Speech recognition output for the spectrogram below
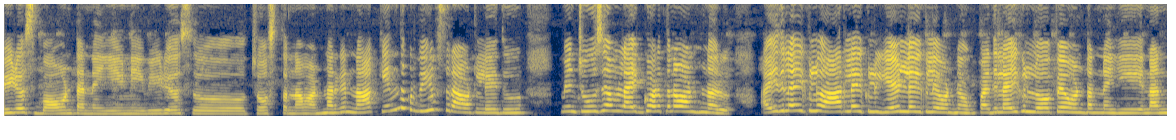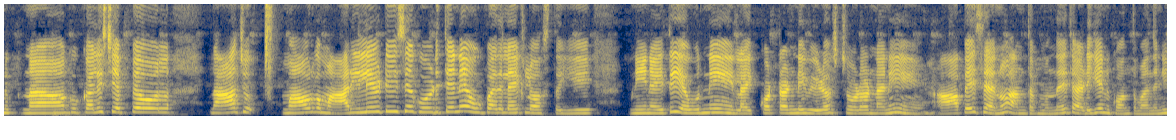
వీడియోస్ బాగుంటున్నాయి నీ వీడియోస్ చూస్తున్నాం అంటున్నారు. కానీ నాకెందుకు వ్యూస్ రావట్లేదు? మేము చూసాం లైక్ కొడుతున్నాం అంటున్నారు. ఐదు లైకులు ఆరు లైకులు ఏడు లైకులే ఉంటున్నాయి. ఒక పది లైకులు లోపే ఉంటున్నాయి. నన్ను నాకు కలిసి చెప్పేవాళ్ళు నా చూ మామూలుగా మా రిలేటివ్సే కొడితేనే ఒక పది లైకులు వస్తాయి. నేనైతే ఎవరిని లైక్ కొట్టండి వీడియోస్ చూడండి అని ఆపేశాను. అంతకుముందు అయితే అడిగాను కొంతమందిని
